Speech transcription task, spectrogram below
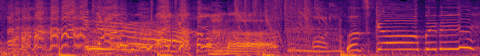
I got him! I got him! Let's go, baby!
